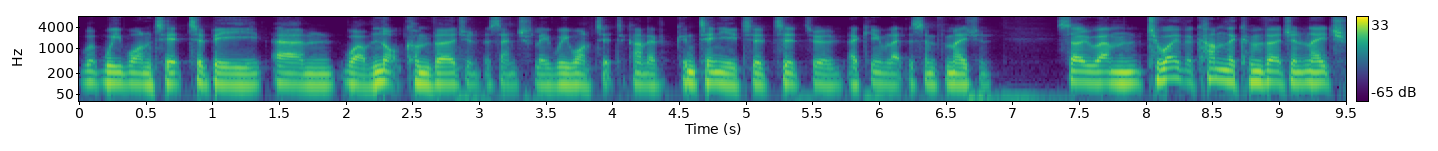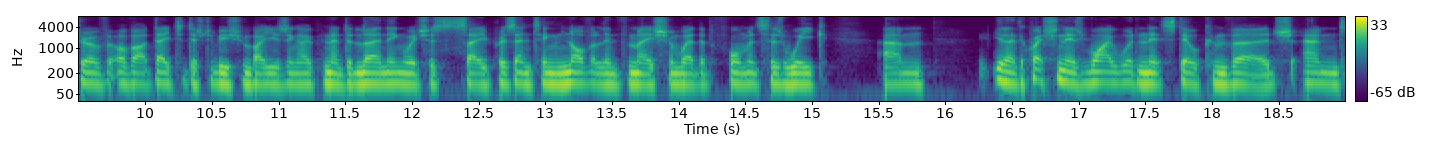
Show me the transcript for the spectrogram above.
we want it to be um, well not convergent essentially. We want it to kind of continue to to, to accumulate this information. So um, to overcome the convergent nature of, of our data distribution by using open-ended learning which is to say presenting novel information where the performance is weak um, you know the question is why wouldn't it still converge? And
